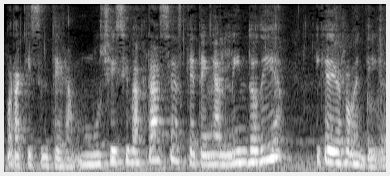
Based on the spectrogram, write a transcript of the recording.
por aquí se enteran. Muchísimas gracias, que tengan lindo día y que Dios los bendiga.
